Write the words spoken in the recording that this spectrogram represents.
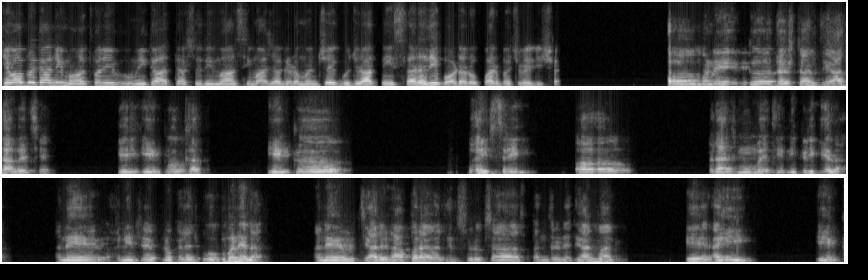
કેવા પ્રકારની મહત્વની ભૂમિકા અત્યાર સુધીમાં સીમા જાગરણ મંચે ગુજરાતની સરહદી બોર્ડર ઉપર ભજવેલી છે? મને એક દ્રષ્ટાંત યાદ આવે છે. કે એક વખત એક ભાઈ શ્રી કદાચ મુંબઈથી નીકળી ગયેલા અને હની ટ્રેપનો કદાચ ભોગ બનેલા અને જ્યારે રાપર આવ્યા ત્યારે સુરક્ષા તંત્રને ધ્યાનમાં આવ્યું કે અહીં એક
